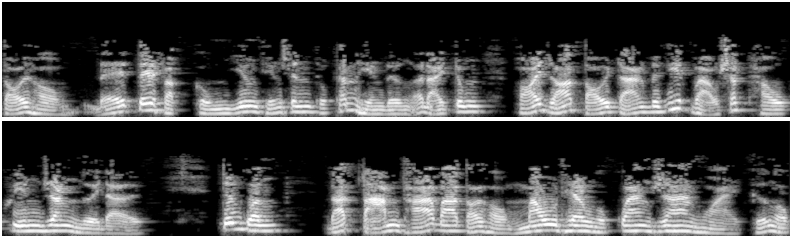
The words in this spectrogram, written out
tội hồn để tế Phật cùng Dương Thiện Sinh thuộc Thánh Hiền Đường ở Đại Trung hỏi rõ tội trạng để viết vào sách hầu khuyên răng người đời. Tướng quân đã tạm thả ba tội hồn mau theo ngục quan ra ngoài cửa ngục.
